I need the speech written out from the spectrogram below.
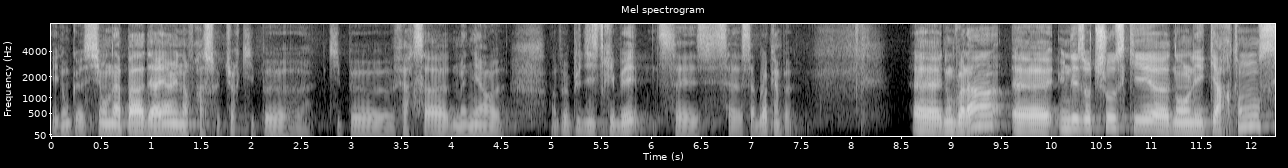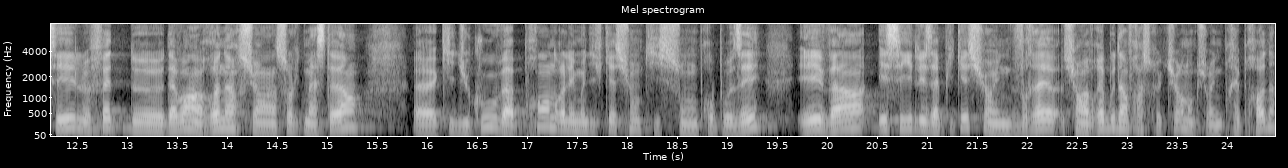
Et donc, si on n'a pas derrière une infrastructure qui peut, qui peut faire ça de manière un peu plus distribuée, ça, bloque un peu. Euh, donc voilà, euh, une des autres choses qui est euh, dans les cartons, c'est le fait d'avoir un runner sur un salt master qui du coup va prendre les modifications qui sont proposées et va essayer de les appliquer sur, un vrai bout d'infrastructure, donc sur une pré-prod,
